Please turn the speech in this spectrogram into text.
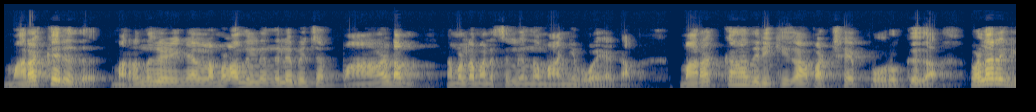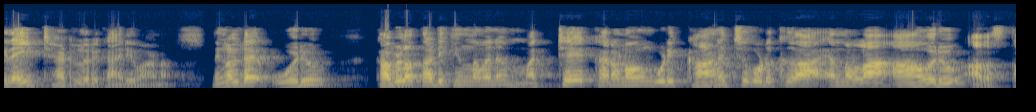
മറക്കരുത്. മറന്നു കഴിഞ്ഞാൽ നമ്മൾ അതിൽ നിന്ന് ലഭിച്ച പാഠം നമ്മളുടെ മനസ്സിൽ നിന്ന് മാഞ്ഞു പോയേക്കാം. മറക്കാതിരിക്കുക പക്ഷേ പൊറുക്കുക. വളരെ ഗ്രേറ്റ് ആയിട്ടുള്ള ഒരു കാര്യമാണ്. നിങ്ങളുടെ ഒരു കവിളത്തടിക്കുന്നവന് മറ്റേ കരണവും കൂടി കാണിച്ചു കൊടുക്കുക എന്നുള്ള ആ ഒരു അവസ്ഥ.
